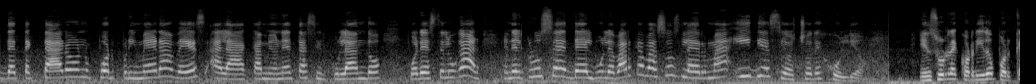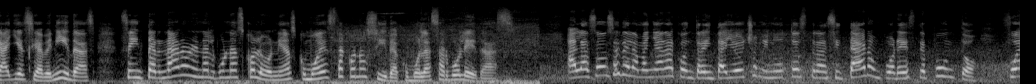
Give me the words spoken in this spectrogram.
detectaron por primera vez a la camioneta circulando por este lugar, en el cruce del Boulevard Cavazos Lerma y 18 de julio. En su recorrido por calles y avenidas, se internaron en algunas colonias como esta conocida como Las Arboledas. A las 11 de la mañana con 38 minutos transitaron por este punto. Fue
